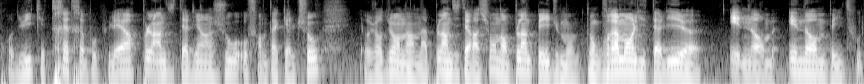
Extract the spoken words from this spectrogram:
produit qui est très très populaire. Plein d'Italiens jouent au Fanta Calcio. Et aujourd'hui, on en a plein d'itérations dans plein de pays du monde. Donc vraiment, l'Italie euh, énorme, énorme pays de foot.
